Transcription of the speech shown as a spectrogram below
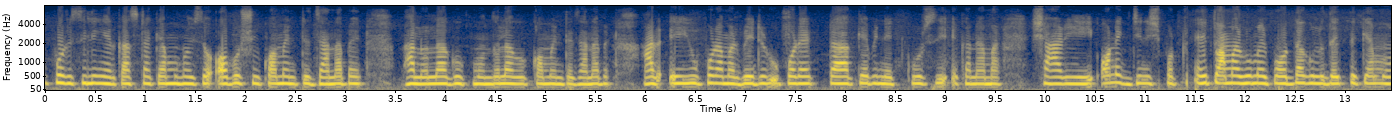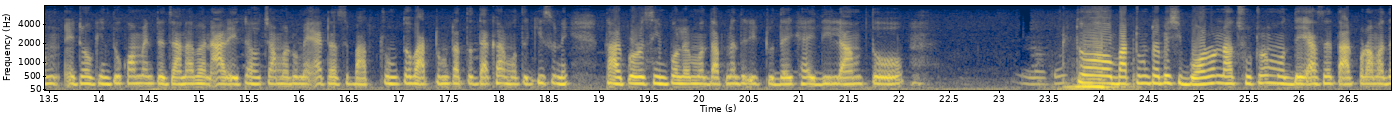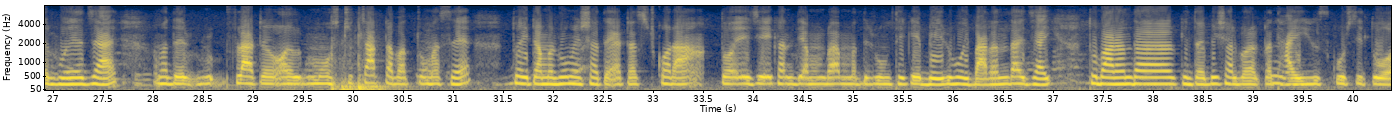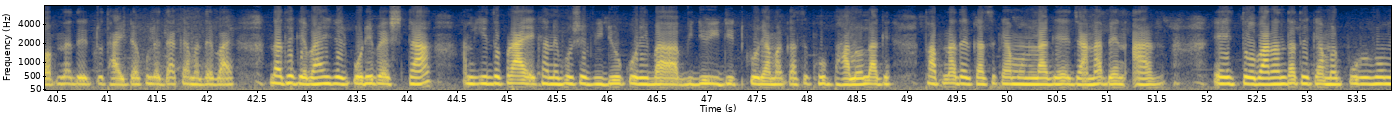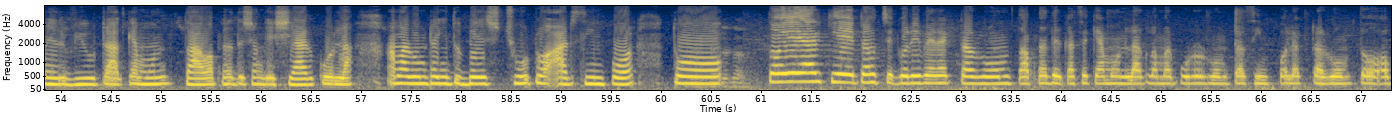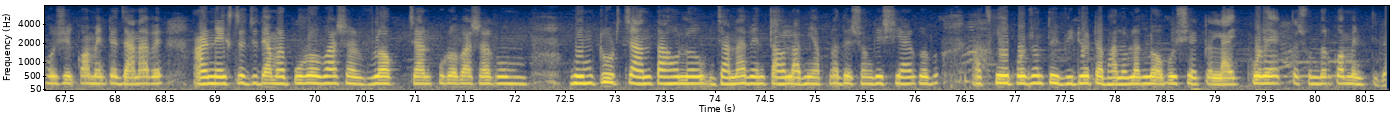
উপরে সিলিং এর কাজটা কেমন হয়েছে অবশ্যই কমেন্টে জানাবেন। ভালো লাগুক, মন্দ লাগুক কমেন্টে জানাবেন। আর এই উপর, আমার বেডের উপরে একটা ক্যাবিনেট করছি। এখানে আমার শাড়ি অনেক জিনিসপত্র এই তো আমার রুমের পর্দাগুলো দেখতে কেমন এটাও কিন্তু কমেন্টে জানাবেন। আর এটা হচ্ছে আমার রুমে অ্যাটাচ বাথরুম তো বাথরুমটা তো দেখার মতো কিছু নেই। তারপরে সিম্পলের মধ্যে আপনাদের একটু দেখাই দিলাম তো তো বাথরুমটা বেশি বড় না ছোটোর মধ্যেই আছে তারপর আমাদের হয়ে যায়। আমাদের ফ্ল্যাটে অলমোস্ট চারটা বাথরুম আছে। তো এটা আমার রুমের সাথে অ্যাটাচড করা। তো এই যে এখান দিয়ে আমরা আমাদের রুম থেকে বের হই, বারান্দায় যাই। তো বারান্দার কিন্তু বিশাল বড় একটা থাই ইউজ করছি। তো আপনাদের একটু থাইটা খুলে দেখে আমাদের বারান্দা থেকে বাইরের পরিবেশটা। আমি কিন্তু প্রায় এখানে বসে ভিডিও করি বা ভিডিও এডিট করি, আমার কাছে খুব ভালো লাগে। তো আপনাদের কাছে কেমন লাগে জানাবেন। আর এই তো বারান্দা থেকে আমার পুরো রুমের ভিউটা কেমন, তাও আপনাদের সঙ্গে শেয়ার করলাম। আমার রুমটা কিন্তু বেশ ছোট আর সিম্পল তো তো এই আর কি, এটা হচ্ছে গরিবের একটা রুম তো আপনাদের কাছে কেমন লাগল আমার পুরো রুমটা সিম্পল একটা রুম তো অবশ্যই কমেন্টে জানাবে আর নেক্সটে যদি আমার পুরো ভাষার ব্লগ চান, পুরো ভাষার রুম হোম ট্যুর চান তাহলেও জানাবেন। তাহলে আমি আপনাদের সঙ্গে শেয়ার করব। আজকে এই পর্যন্ত এই ভিডিওটা ভালো লাগল অবশ্যই একটা লাইক করে, একটা সুন্দর কমেন্ট দিবেন।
